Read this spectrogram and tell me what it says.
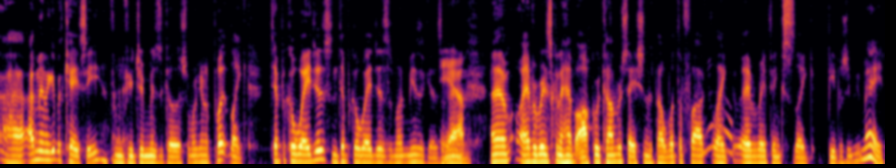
Uh, I'm gonna get with Casey from Future Music Coalition. We're gonna put like typical wages and typical wages and what music is. And Yeah. Then, and then everybody's gonna have awkward conversations about what the fuck like everybody thinks like people should be made.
